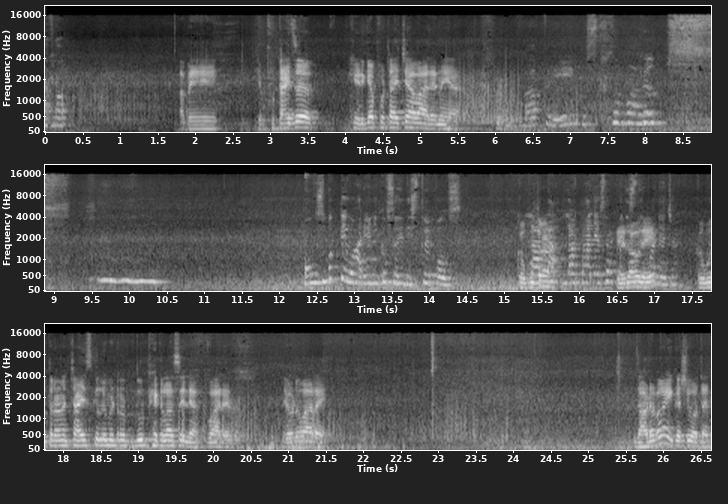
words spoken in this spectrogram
नको. अबे हे फुटायचं खिडक्या फुटायच्या वाऱ्याने या बापरे पाऊस बघ ते वाऱ्याने कसं दिसतोय पाऊस. कबुतरा ते जाऊ दे. कबुतरानं चाळीस किलोमीटर दूर फेकला असेल या वाऱ्यानं. एवढं वार आहे. झाडं बघा कशी होत आहेत.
